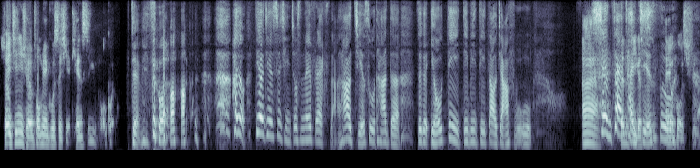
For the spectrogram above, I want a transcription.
所以经济学人封面故事写天使与魔鬼，对，没错。还有第二件事情就是 Netflix 啊，它要结束它的这个邮递 DVD 到家服务。哎，现在才结束，又过去了。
